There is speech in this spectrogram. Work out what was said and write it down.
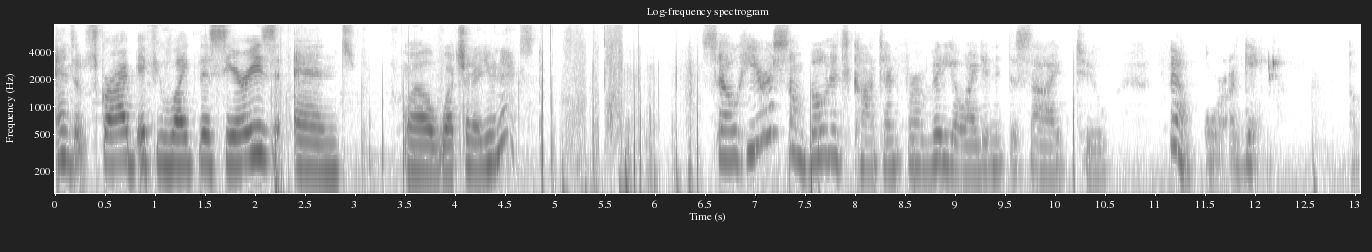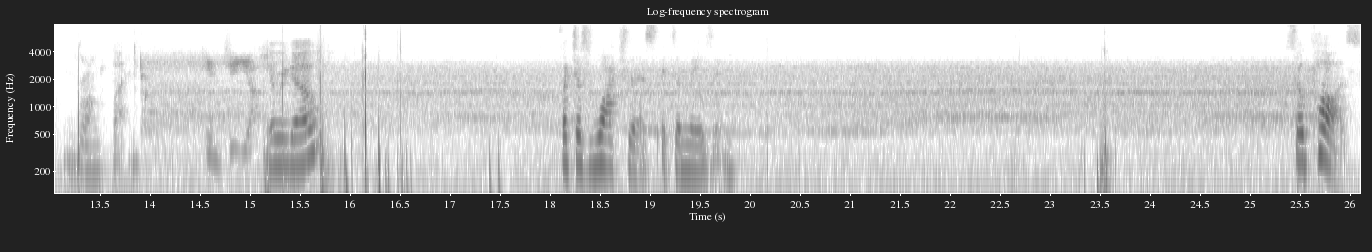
and subscribe if you like this series. And, well, what should I do next? So here's some bonus content for a video I didn't decide to film or a game. Oh, wrong button. Here we go. But just watch this. It's amazing. So pause.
